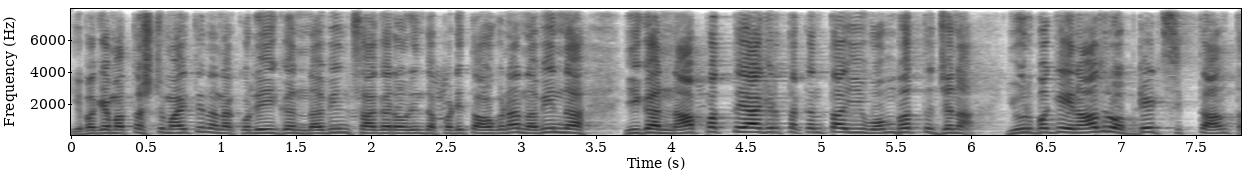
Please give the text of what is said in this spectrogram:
ಈ ಬಗ್ಗೆ ಮತ್ತಷ್ಟು ಮಾಹಿತಿ ನನ್ನ ಕೊಲೀಗ್ ನವೀನ್ ಸಾಗರ್ ಅವರಿಂದ ಪಡಿತಾ ಹೋಗೋಣ. ನವೀನ್, ಈಗ ನಾಪತ್ತೆಯಾಗಿರ್ತಕ್ಕಂಥ ಈ ಒಂಬತ್ತು ಜನ ಇವ್ರ ಬಗ್ಗೆ ಏನಾದರೂ ಅಪ್ಡೇಟ್ ಸಿಗ್ತಾ ಅಂತ.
